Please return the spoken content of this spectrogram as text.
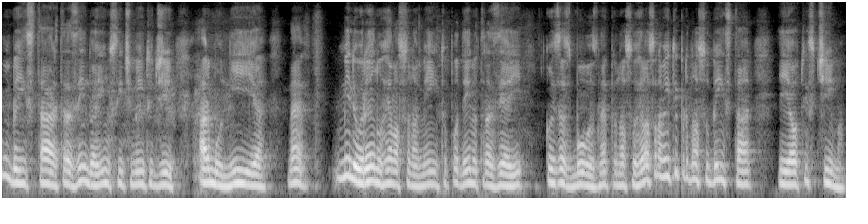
um bem-estar, trazendo aí um sentimento de harmonia, né, melhorando o relacionamento, podendo trazer aí coisas boas né, para o nosso relacionamento e para o nosso bem-estar e autoestima.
